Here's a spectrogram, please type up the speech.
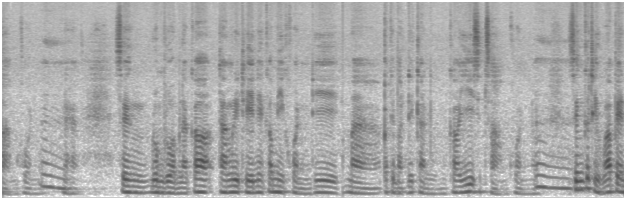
13 คนอืมนะฮะ ซึ่งรวมๆแล้วก็ทั้งรีทรีตเนี่ยก็มีคนที่มาปฏิบัติด้วยกันก็ 23 คนนะอืมซึ่งก็ถือว่าเป็น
